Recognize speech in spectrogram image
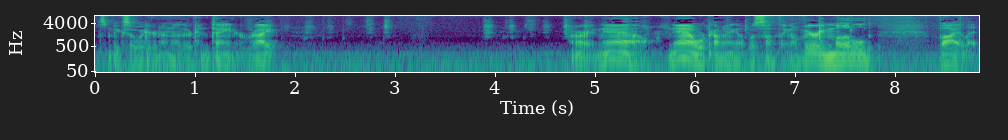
Let's mix over here in another container, right? All right, now, now we're coming up with something, a very muddled violet.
